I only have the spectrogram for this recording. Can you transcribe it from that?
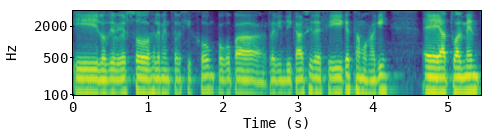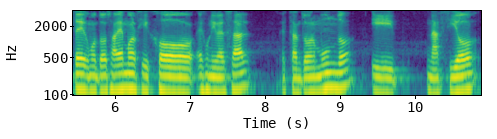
y los diversos elementos del hip un poco para reivindicarse y decir que estamos aquí. Eh, actualmente, como todos sabemos, el hip hop es universal, está en todo el mundo y nació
